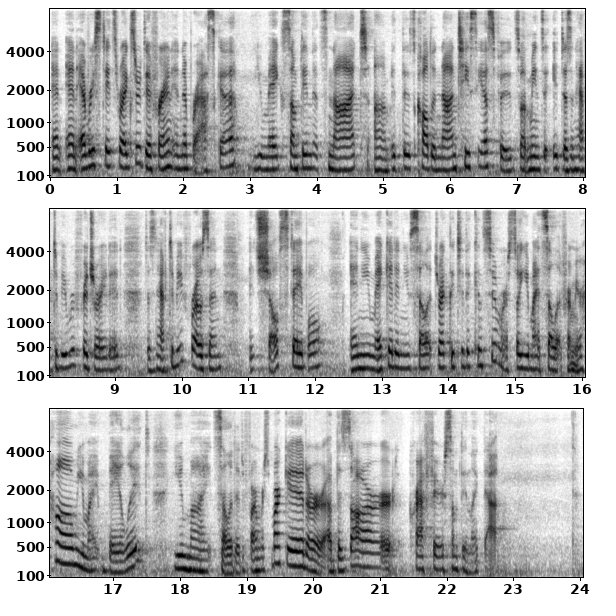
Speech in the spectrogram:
And, and every state's regs are different. In Nebraska, you make something that's not, um, it, it's called a non TCS food, so it means it, it doesn't have to be refrigerated, doesn't have to be frozen, it's shelf stable, and you make it and you sell it directly to the consumer. So you might sell it from your home, you might bale it, you might sell it at a farmer's market or a bazaar or craft fair, something like that.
